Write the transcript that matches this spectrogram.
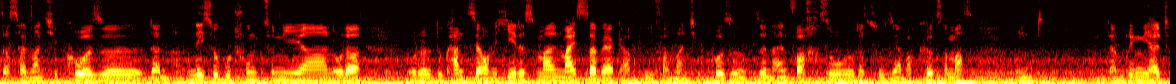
dass halt manche Kurse dann nicht so gut funktionieren oder, oder du kannst ja auch nicht jedes Mal ein Meisterwerk abliefern. Manche Kurse sind einfach so, dass du sie einfach kürzer machst und dann bringen die halt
